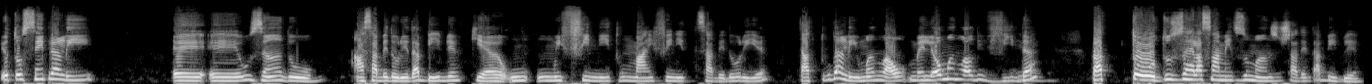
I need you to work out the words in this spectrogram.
eu estou sempre ali é, é, usando a sabedoria da Bíblia, que é um, um infinito, um mar infinito de sabedoria. Tá tudo ali, o manual, o melhor manual de vida para todos os relacionamentos humanos está dentro da Bíblia,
